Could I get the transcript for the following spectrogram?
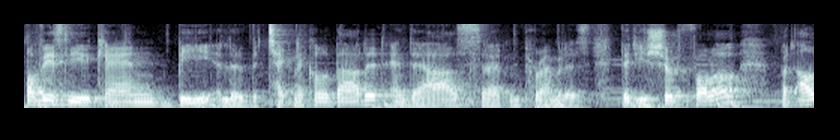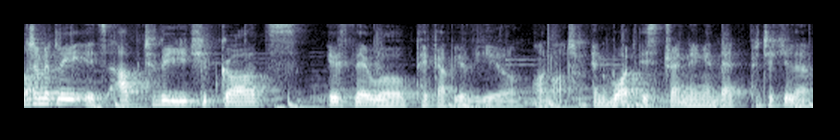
Obviously you can be a little bit technical about it and there are certain parameters that you should follow, but ultimately it's up to the YouTube gods if they will pick up your video or not and what is trending in that particular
